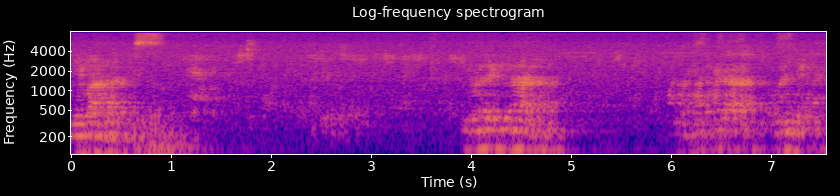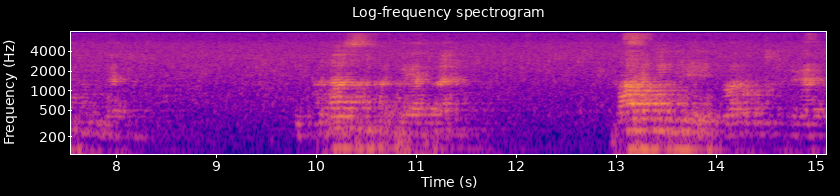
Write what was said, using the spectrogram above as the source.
llevar a Cristo. boleh kita mengharga kemenangan yang mudah di atas kegiatan baru ini baru dengan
